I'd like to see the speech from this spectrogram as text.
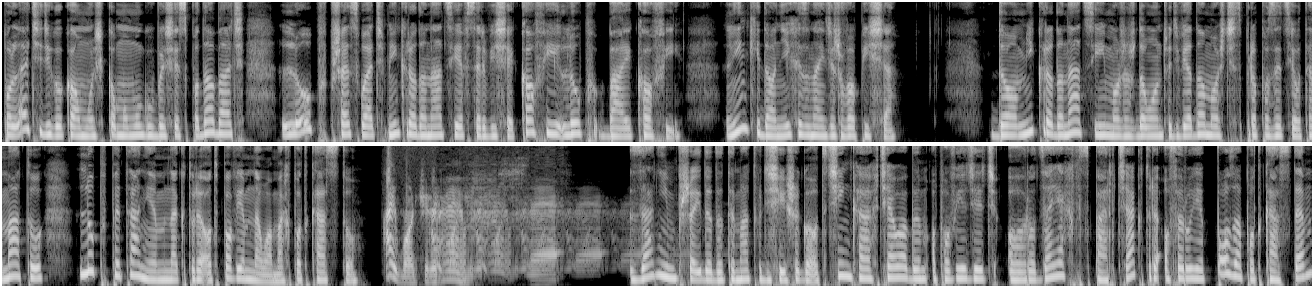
polecić go komuś, komu mógłby się spodobać lub przesłać mikrodonacje w serwisie Coffee lub Buy Coffee. Linki do nich znajdziesz w opisie. Do mikrodonacji możesz dołączyć wiadomość z propozycją tematu lub pytaniem, na które odpowiem na łamach podcastu. Zanim przejdę do tematu dzisiejszego odcinka, chciałabym opowiedzieć o rodzajach wsparcia, które oferuję poza podcastem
